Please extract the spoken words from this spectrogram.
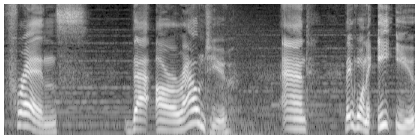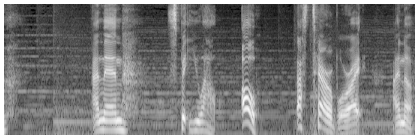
friends that are around you and they want to eat you and then spit you out. Oh, that's terrible, right? I know.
